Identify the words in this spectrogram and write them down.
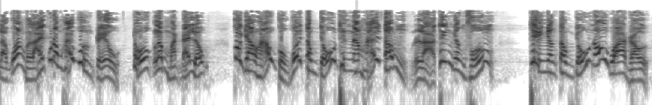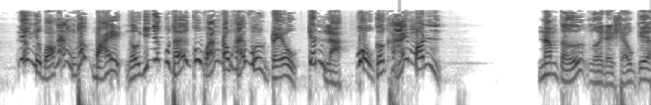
là quan lại của Đông Hải Vương Triều, thuộc Lâm Mạch Đại Lục, có giao hảo cùng với tông chủ Thiên Nam Hải Tông là Thiên Nhân Phượng. Thiên Nhân Tông chủ nói qua rồi, nếu như bọn hắn thất bại, người duy nhất có thể cứu vãn Đông Hải Vương Triều chính là vô cực Hải Minh. Nam tử, người đầy sẹo kia,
